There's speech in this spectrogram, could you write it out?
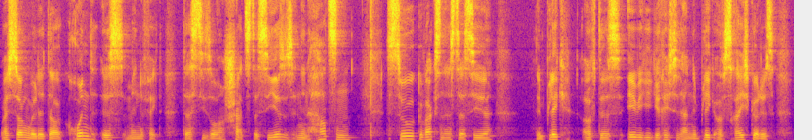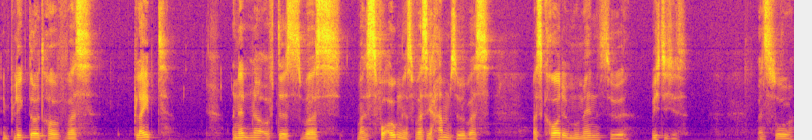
was ich sagen wollte, der Grund ist im Endeffekt, dass dieser Schatz, dass Jesus in den Herzen so gewachsen ist, dass sie den Blick auf das Ewige gerichtet haben, den Blick aufs Reich Gottes, den Blick darauf, was bleibt und nicht mehr auf das, was, was vor Augen ist, was sie haben, so, was, was gerade im Moment so wichtig ist. Was so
